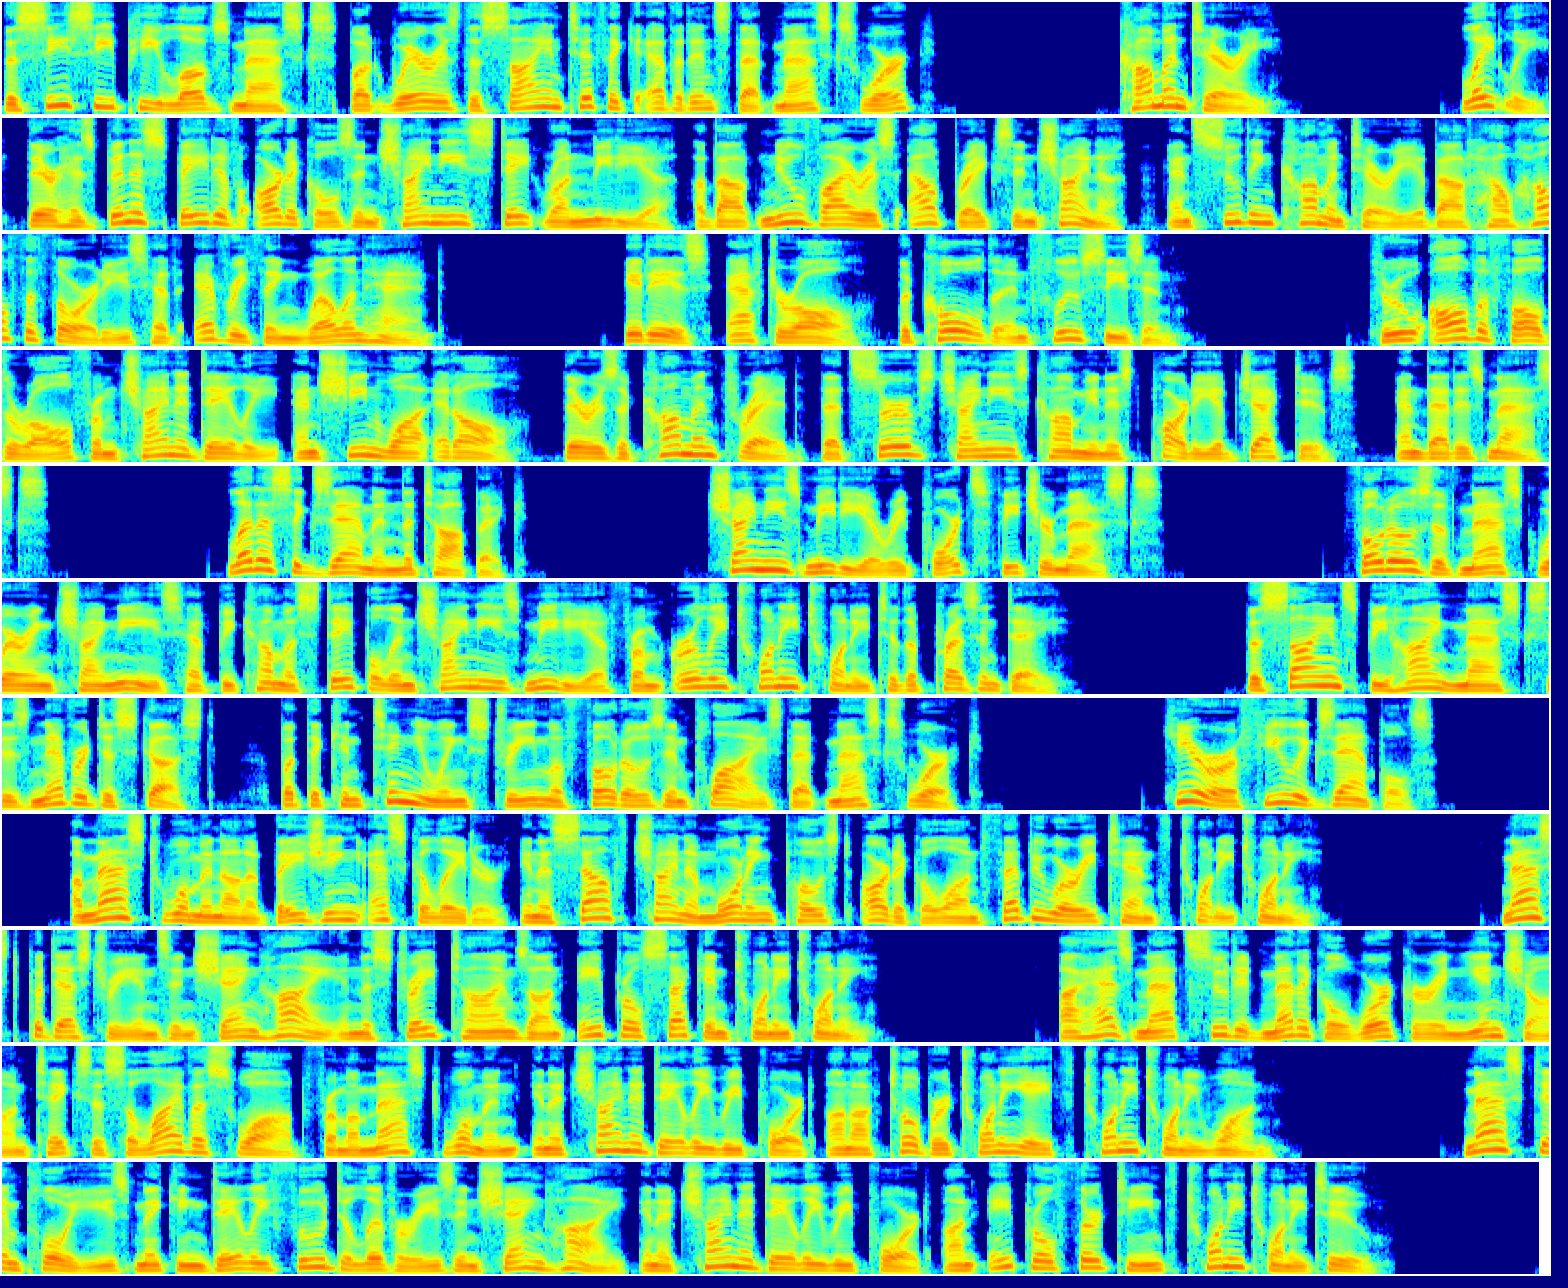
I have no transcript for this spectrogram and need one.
The CCP loves masks, but where is the scientific evidence that masks work? Commentary Lately, there has been a spate of articles in Chinese state run media about new virus outbreaks in China, and soothing commentary about how health authorities have everything well in hand. It is, after all, the cold and flu season. Through all the falderall from China Daily and Xinhua et al., there is a common thread that serves Chinese Communist Party objectives, and that is masks. Let us examine the topic. Chinese media reports feature masks. Photos of mask wearing Chinese have become a staple in Chinese media from early 2020 to the present day. The science behind masks is never discussed, but the continuing stream of photos implies that masks work. Here are a few examples. A masked woman on a Beijing escalator in a South China Morning Post article on February 10, 2020. Masked pedestrians in Shanghai in the Straits Times on April 2, 2020. A hazmat suited medical worker in Yinchuan takes a saliva swab from a masked woman in a China Daily report on October 28, 2021. Masked employees making daily food deliveries in Shanghai in a China Daily report on April 13, 2022.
